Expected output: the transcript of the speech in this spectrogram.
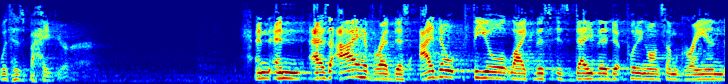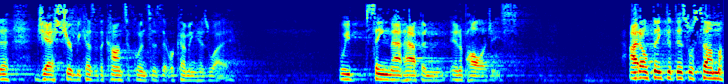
with his behavior. And, and as I have read this, I don't feel like this is David putting on some grand gesture because of the consequences that were coming his way. We've seen that happen in apologies. I don't think that this was some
